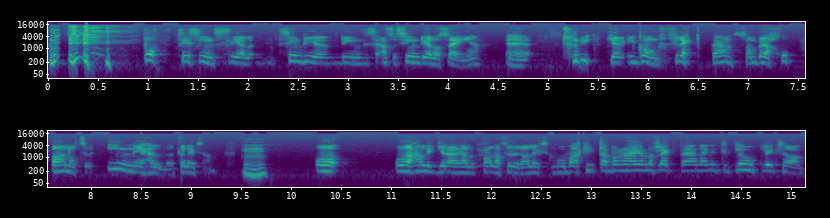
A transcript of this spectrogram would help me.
Bort till sin del, sin del, din, alltså sin del av sängen. Eh, trycker igång fläkten som börjar hoppa något så in i helvete liksom. Mm. Och, och han ligger där på alla fyra liksom och bara tittar på den här jävla fläkten, den är inte klok liksom.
